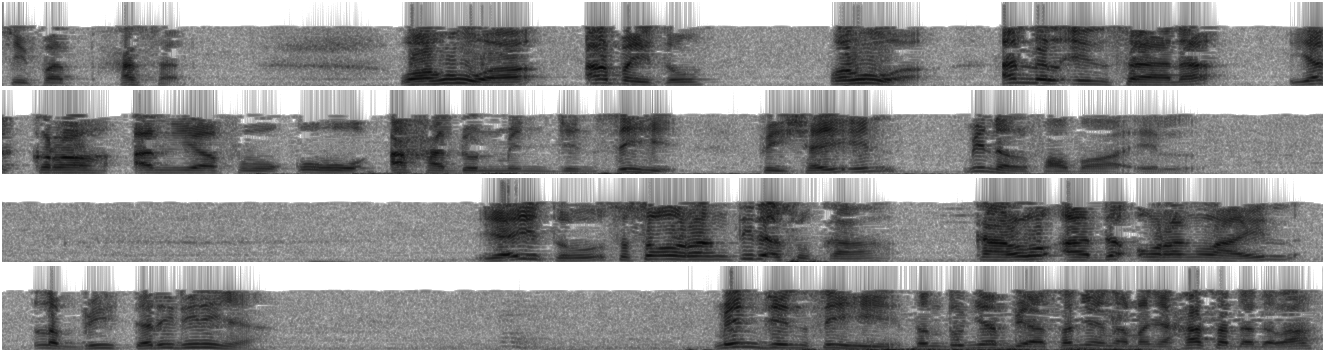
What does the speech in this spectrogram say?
sifat hasad. Wahua apa itu? Wahua annal insana yakrah an yafuquhu ahadun min jinsihi fi syai'in minal fadail. Yaitu seseorang tidak suka kalau ada orang lain lebih dari dirinya. Min jinsihi, tentunya biasanya yang namanya hasad adalah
